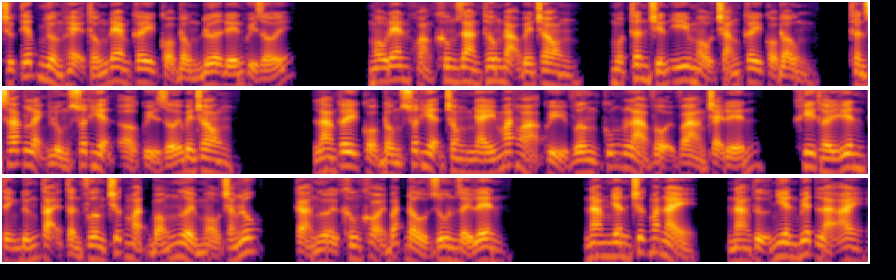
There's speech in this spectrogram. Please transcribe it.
trực tiếp nhường hệ thống đem cây cỏ đồng đưa đến quỷ giới màu đen khoảng không gian thông đạo bên trong, một thân chiến y màu trắng cây cỏ đồng, thần sắc lạnh lùng xuất hiện ở quỷ giới bên trong. Làm cây cỏ đồng xuất hiện trong nháy mắt hỏa quỷ vương cũng là vội vàng chạy đến, khi thấy yên tĩnh đứng tại tần phương trước mặt bóng người màu trắng lúc, cả người không khỏi bắt đầu run rẩy lên. Nam nhân trước mắt này, nàng tự nhiên biết là ai.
